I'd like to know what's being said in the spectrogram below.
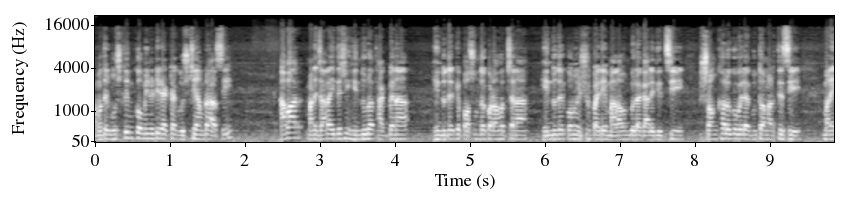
আমাদের মুসলিম কমিউনিটির একটা গোষ্ঠী আমরা আছি। আবার মানে যারা এই দেশে হিন্দুরা থাকবে না হিন্দুদেরকে পছন্দ করা হচ্ছে না। হিন্দুদের কোনো ইস্যু পাইলে মালাউন বলে গালি দিচ্ছি, সংখ্যালঘু বলে গুতা মারতেছি। মানে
